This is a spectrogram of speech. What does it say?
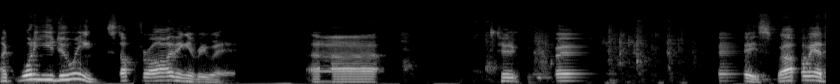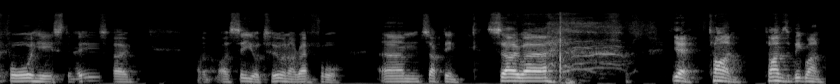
Like, what are you doing? Stop driving everywhere. Uh, two degrees. Well, we had four here, Steve. So I, I see your two and I ran four um, sucked in. So uh, yeah, time. Time's a big one,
